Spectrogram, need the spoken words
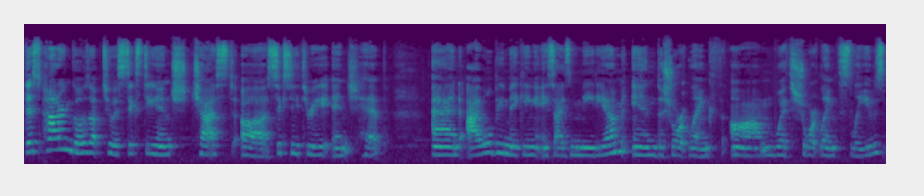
This pattern goes up to a 60 inch chest, uh, 63 inch hip, and I will be making a size medium in the short length um, with short length sleeves.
